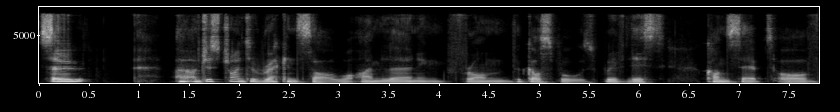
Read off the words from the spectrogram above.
So I'm just trying to reconcile what I'm learning from the Gospels with this concept of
